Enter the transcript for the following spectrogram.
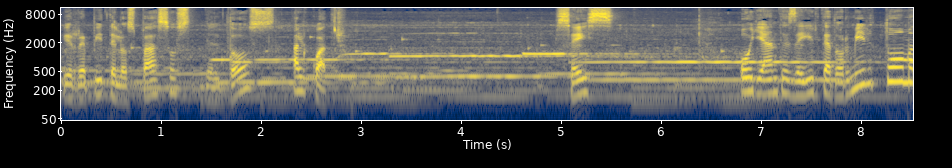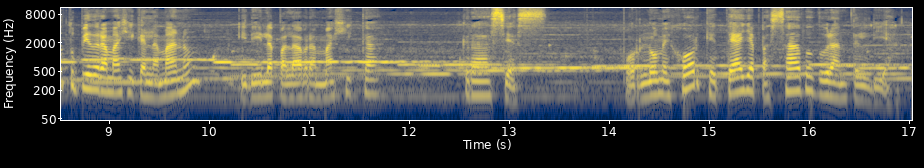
Y repite los pasos del 2 al 4. 6. Hoy antes de irte a dormir, toma tu piedra mágica en la mano y di la palabra mágica gracias por lo mejor que te haya pasado durante el día.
